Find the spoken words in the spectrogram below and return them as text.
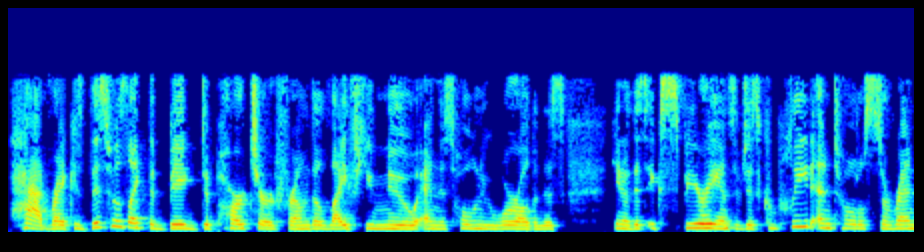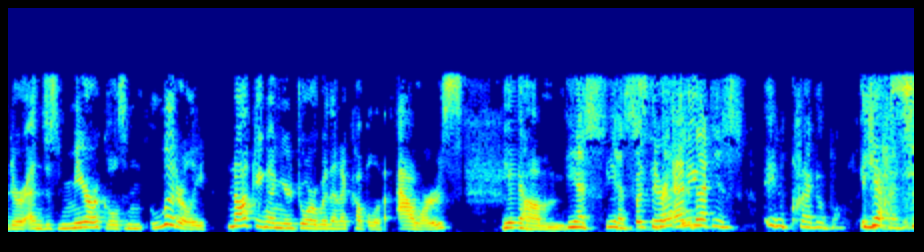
had, right? Because this was like the big departure from the life you knew and this whole new world and this, you know, this experience of just complete and total surrender and just miracles and literally knocking on your door within a couple of hours. Yeah. Um, yes, yes. Was there that, any? That is incredible. incredible. Yes.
